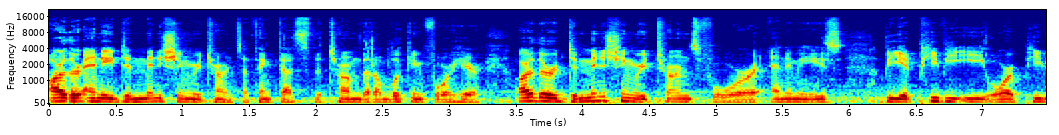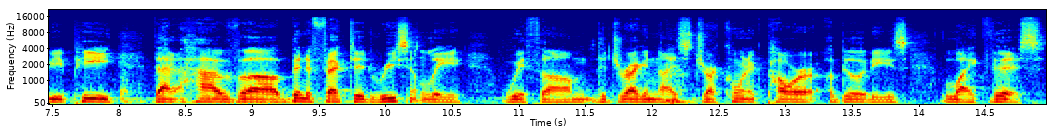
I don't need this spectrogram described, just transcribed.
are there any diminishing returns? I think that's the term that I'm looking for here. Are there diminishing returns for enemies, be it PVE or PvP, that have uh, been affected recently with um, the Dragon Knight's draconic power abilities like this?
